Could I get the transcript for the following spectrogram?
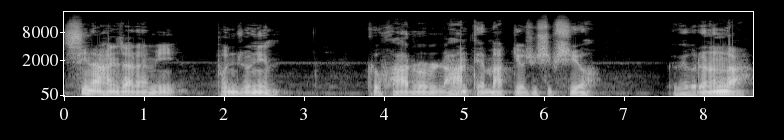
신하 한 사람이 본주님, 그 화를 나한테 맡겨주십시오. 왜 그러는가?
